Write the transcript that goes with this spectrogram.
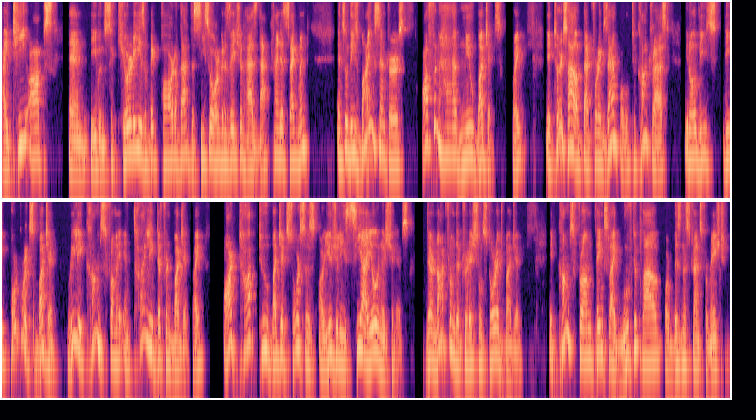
IT ops and even security is a big part of that. The CISO organization has that kind of segment. And so these buying centers often have new budgets, right? It turns out that, for example, to contrast, you know, these the Portworx budget really comes from an entirely different budget, right? Our top two budget sources are usually CIO initiatives. They're not from the traditional storage budget. It comes from things like move to cloud or business transformation.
